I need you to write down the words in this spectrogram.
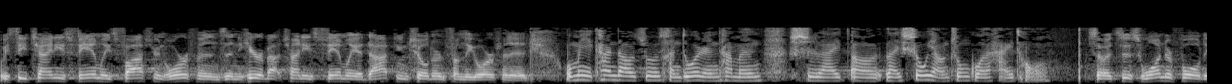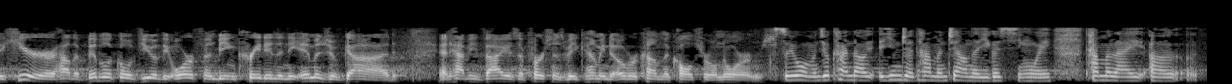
We see Chinese families fostering orphans and hear about Chinese family adopting children from the orphanage. 我们也看到说，很多人他们是来呃来收养中国的孩童。So it's just wonderful to hear how the biblical view of the orphan being created in the image of God and having value as a person is becoming to overcome the cultural norms. 所以我们就看到，因着他们这样的一个行为，他们来呃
